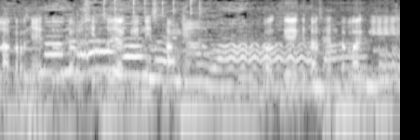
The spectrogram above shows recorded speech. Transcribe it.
Lakernya itu kalau sinto ya gini stangnya. Oke, kita center lagi.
